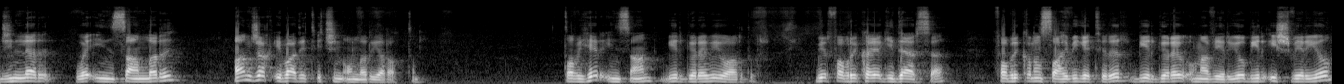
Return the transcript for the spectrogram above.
Cinler ve insanları ancak ibadet için onları yarattım. Tabi her insan bir görevi vardır. Bir fabrikaya giderse fabrikanın sahibi getirir, bir görev ona veriyor, bir iş veriyor.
